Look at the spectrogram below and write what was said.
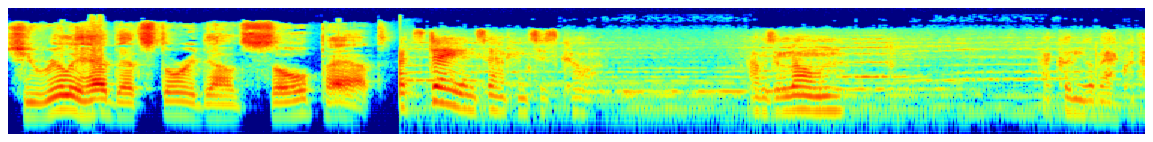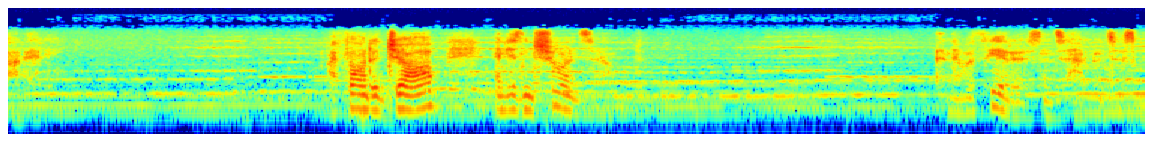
She really had that story down so pat. I'd stay in San Francisco. I was alone. I couldn't go back without Eddie. I found a job, and his insurance helped. And there were theaters in San Francisco.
